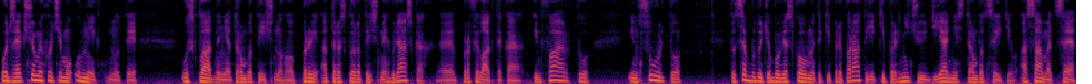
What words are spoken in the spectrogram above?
Отже, якщо ми хочемо уникнути ускладнення тромботичного при атеросклеротичних бляшках, е, профілактика інфаркту, інсульту, то це будуть обов'язковими такі препарати, які пригнічують діяльність тромбоцитів. А саме це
